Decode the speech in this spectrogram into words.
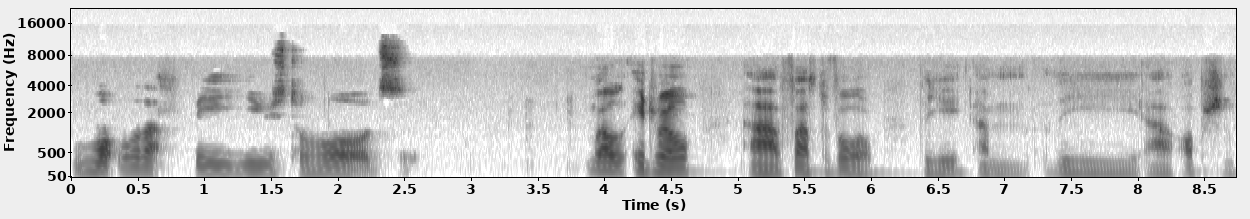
what will that be used towards? Well, it will, uh, first of all, the um, the uh, option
